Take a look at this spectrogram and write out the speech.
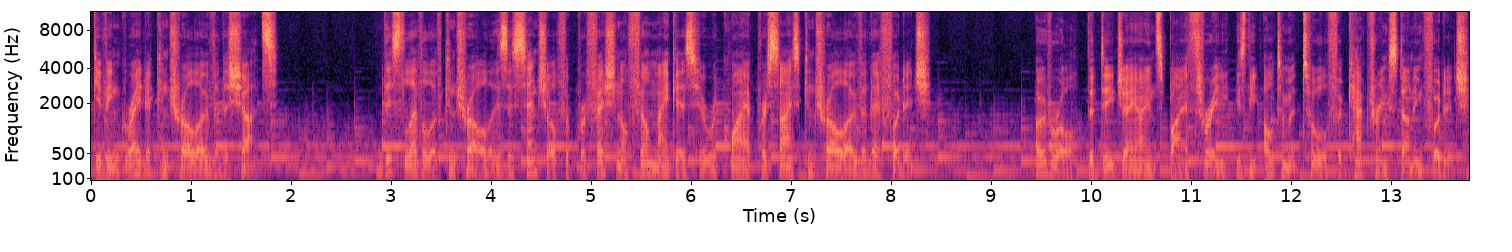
giving greater control over the shots. This level of control is essential for professional filmmakers who require precise control over their footage. Overall, the DJI Inspire 3 is the ultimate tool for capturing stunning footage.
